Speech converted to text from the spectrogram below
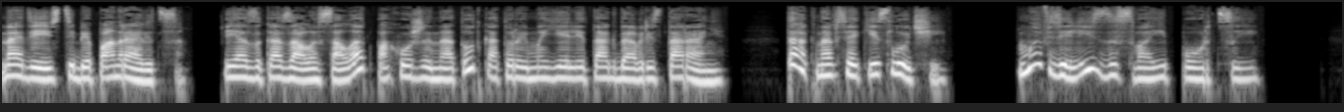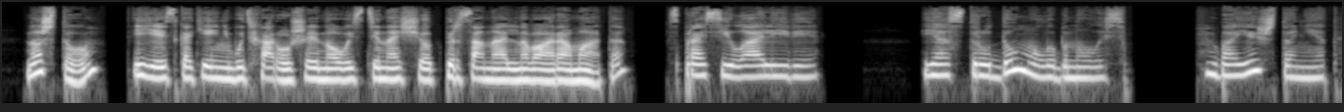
Надеюсь, тебе понравится. Я заказала салат, похожий на тот, который мы ели тогда в ресторане. Так, на всякий случай. Мы взялись за свои порции. Ну что, есть какие-нибудь хорошие новости насчет персонального аромата? Спросила Оливия. Я с трудом улыбнулась. Боюсь, что нет.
